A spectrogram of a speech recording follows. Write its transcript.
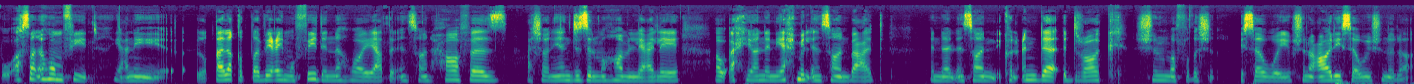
واصلا هو مفيد. يعني القلق الطبيعي مفيد إنه هو يعطي الإنسان حافز عشان ينجز المهام اللي عليه أو أحيانا يحمي الإنسان بعد. إن الإنسان يكون عنده إدراك شنو المفروض يسوي وشنو عادي يسوي وشنو لا.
